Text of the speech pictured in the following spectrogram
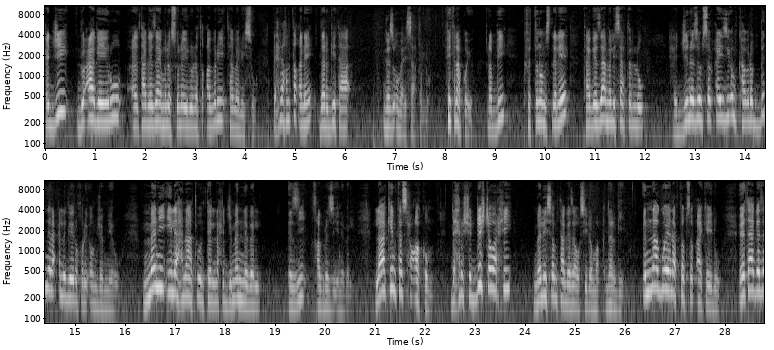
ሕጂ ዱዓ ገይሩ እታ ገዛይ ምለሱለ ኢሉ ነቲ ቀብሪ ተመሊሱ ድሕሪ ክልተ ቐነ ደርጊ እታ ገዝኡ መሊሳትሉ ፊትና እኮ እዩ ረቢ ክፍትኖ ምስ ደለየ እታ ገዛ መሊሳትሉ ሕጂ ነዞም ሰብኣይ እዚኦም ካብ ረቢ ንላዕሊ ገይሩ ክሪኦም ጀሚሩ መን እዩ ኢላህ ናቱ እንተልና ሕጂ መን ንብል እዚ ቐብሪ እዚ እዩ ንብል ላኪን ከስሕቐኩም ድሕሪ ሽዱሽተ ወርሒ መሊሶም እታ ገዛ ወሲዶማ ደርጊ እና ጎየ ናብቶም ሰብኣይ ከይዱ እታ ገዛ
